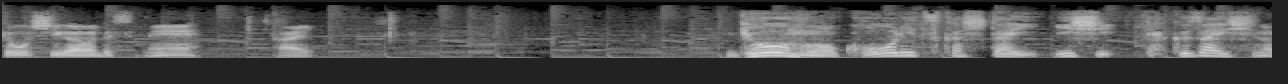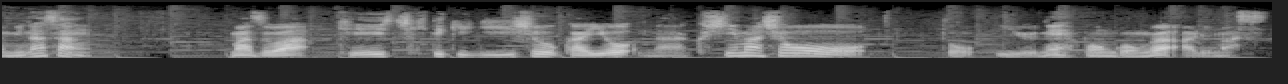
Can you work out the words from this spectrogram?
表紙側ですね。はい。業務を効率化したい医師、薬剤師の皆さん、まずは形式的疑義紹介をなくしましょうというね、文言があります。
